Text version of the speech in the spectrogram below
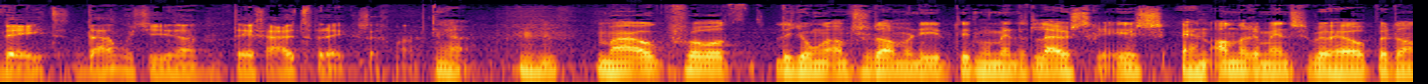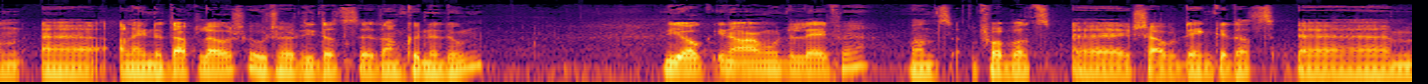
weet, daar moet je je dan tegen uitspreken, zeg maar. Ja. Mhm. Maar ook bijvoorbeeld de jonge Amsterdammer die op dit moment het luisteren is en andere mensen wil helpen dan eh, alleen de daklozen. Hoe zou die dat eh, dan kunnen doen? Die ook in armoede leven. Want bijvoorbeeld, eh, ik zou denken dat ehm,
